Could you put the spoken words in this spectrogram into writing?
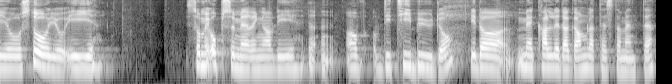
jo, står jo i som en oppsummering av de, av, av de ti buda i det vi kaller Det gamle testamentet.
